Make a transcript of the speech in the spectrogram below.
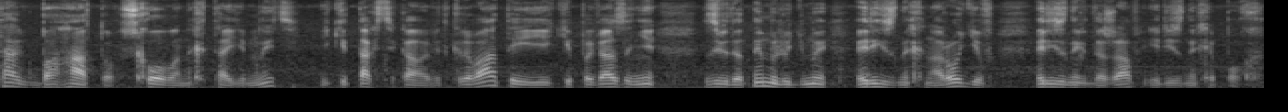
так багато схованих таємниць, які так цікаво відкривати, і які пов'язані з видатними людьми різних народів, різних держав і різних епох.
